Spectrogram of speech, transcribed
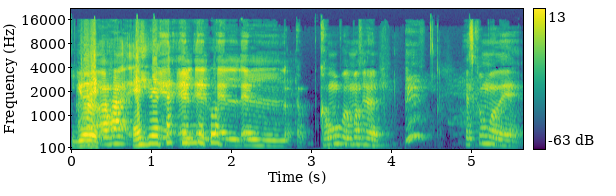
Y yo de, Ajá, ¿es y neta, el, el, pendejo? el, el- ¿Cómo podemos hacer? Es como de.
